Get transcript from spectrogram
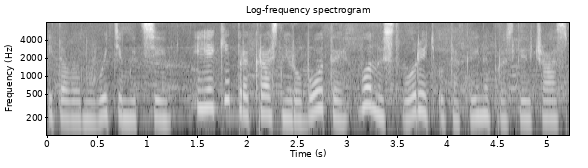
і талановиті митці, і які прекрасні роботи вони створюють у такий непростий час.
